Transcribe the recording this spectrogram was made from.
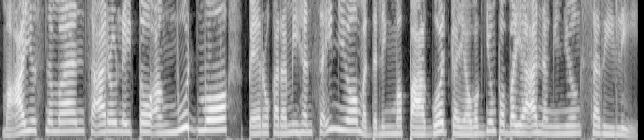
maayos naman sa araw na ito ang mood mo, pero karamihan sa inyo madaling mapagod kaya huwag niyong pabayaan ang inyong sarili.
